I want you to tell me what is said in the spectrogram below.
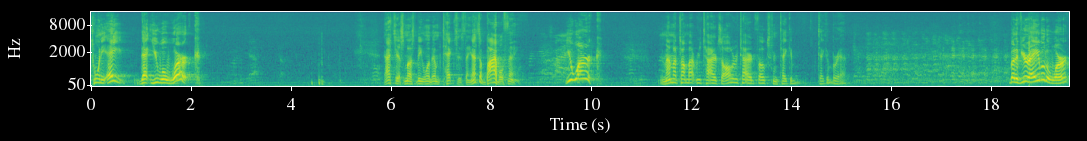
28 that you will work. That just must be one of them Texas things. That's a Bible thing. You work. Remember, I'm talking about retired, so all retired folks can take a, take a breath. But if you're able to work,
